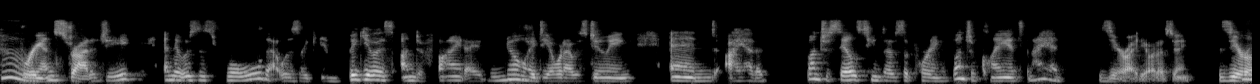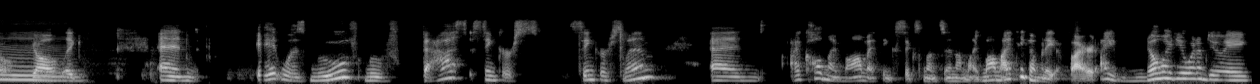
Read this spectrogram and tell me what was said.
Hmm. brand strategy. And it was this role that was like ambiguous, undefined. I had no idea what I was doing. And I had a bunch of sales teams I was supporting, a bunch of clients, and I had zero idea what I was doing. Zero, y'all. Mm. Like, and it was move, move fast, sink or, sink or swim. And I called my mom, I think six months in. I'm like, Mom, I think I'm going to get fired. I have no idea what I'm doing.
